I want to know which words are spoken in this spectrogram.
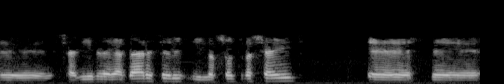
eh, salir de la cárcel y los otros seis, este,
